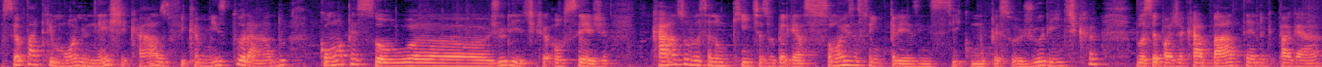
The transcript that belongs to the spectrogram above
O seu patrimônio, neste caso, fica misturado com a pessoa jurídica, ou seja, Caso você não quite as obrigações da sua empresa em si como pessoa jurídica, você pode acabar tendo que pagar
